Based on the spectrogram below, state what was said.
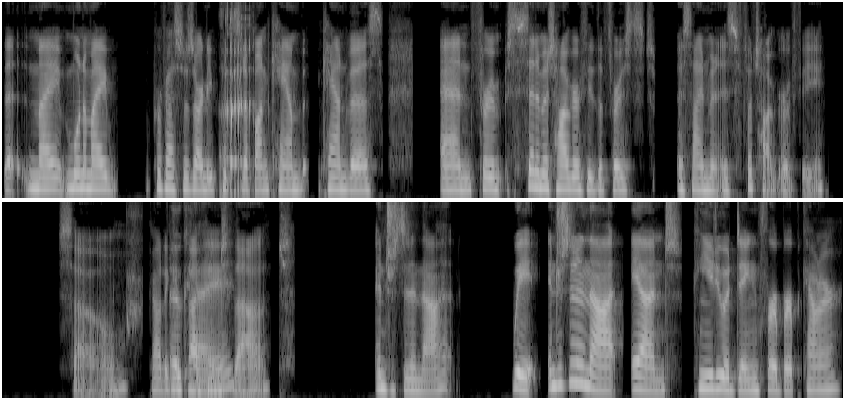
that my one of my professors already put stuff on cam- canvas and for cinematography the first assignment is photography so gotta get back into that interested in that. Wait, interested in that. And can you do a ding for a burp counter?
